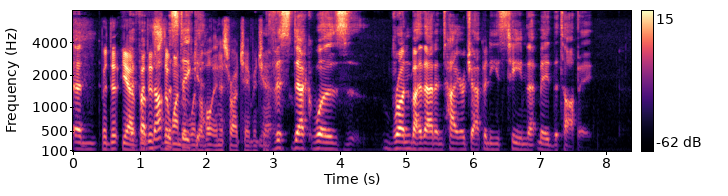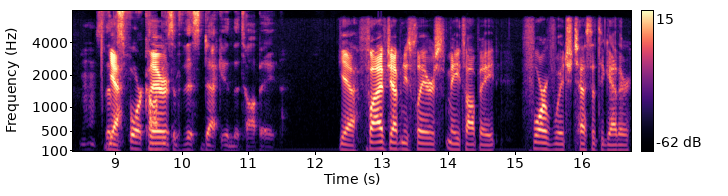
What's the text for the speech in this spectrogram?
And But th- yeah, but I'm this is not the one that won the mistaken- whole Innistrad championship. this deck was run by that entire Japanese team that made the top eight. Mhm. So there Yeah, was four they're- copies of this deck in the top eight. Yeah, five Japanese players made top eight, four of which tested together,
